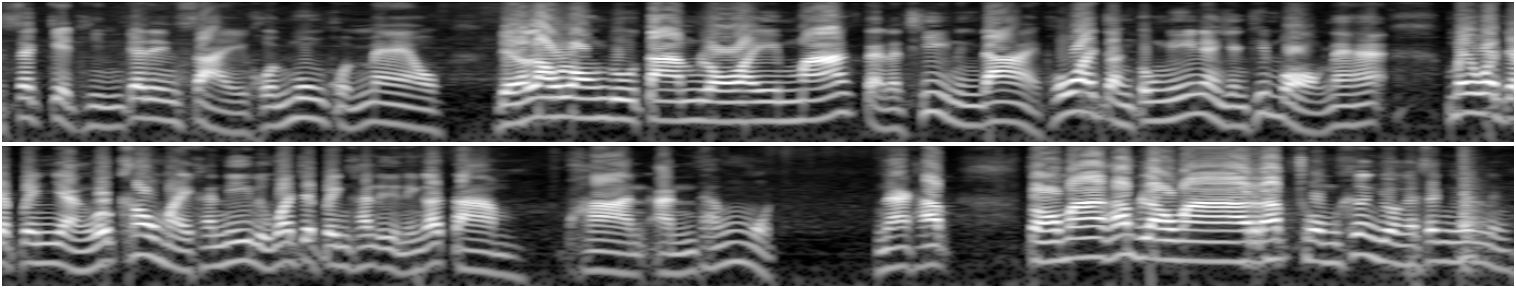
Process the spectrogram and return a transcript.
ษสะเก็ดหินกระเด็นใส่ขนมุงขนแมว เดี๋ยวเราลองดูตามรอยมาร์กแต่ละที่หนึ่งได้ เพราะว่าอย่างตรงนี้เนี่ยอย่างที่บอกนะฮะ ไม่ว่าจะเป็นอย่างรถเข้าใหม่คันนี้ หรือว่าจะเป็นคันอื่นเองก็ตามผ่านอันทั้งหมดนะครับ ต่อมาครับเรามารับชมเครื่องยนต์กันสักนิดหนึ่ง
